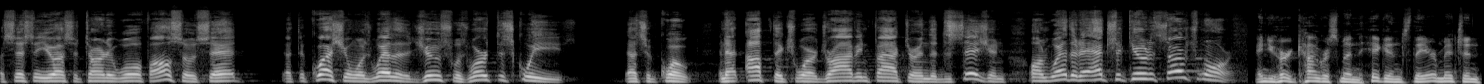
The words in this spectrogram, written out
Assistant U.S. Attorney Wolf also said that the question was whether the juice was worth the squeeze. That's a quote. And that optics were a driving factor in the decision on whether to execute a search warrant. And you heard Congressman Higgins there mention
